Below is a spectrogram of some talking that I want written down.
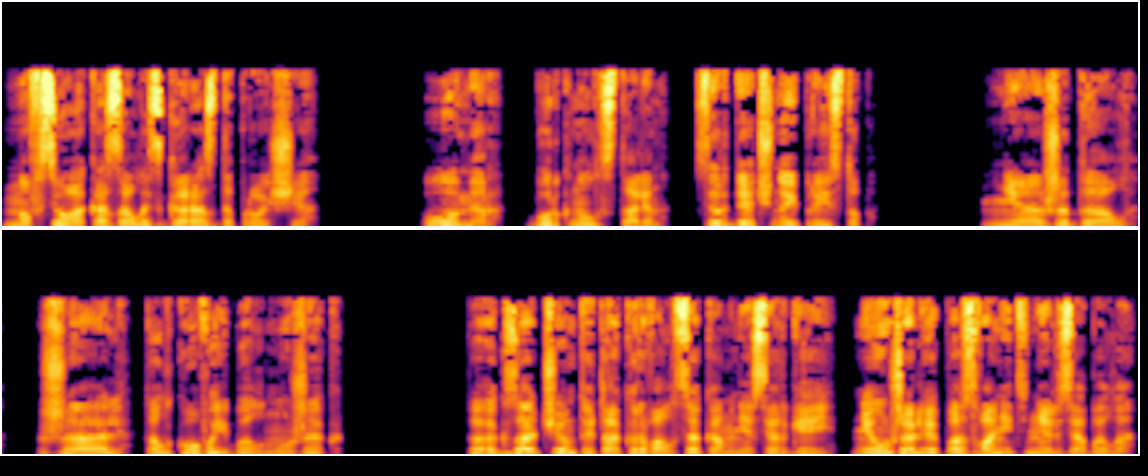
Но все оказалось гораздо проще. «Умер», — буркнул Сталин. «Сердечный приступ». «Не ожидал. Жаль, толковый был мужик». «Так зачем ты так рвался ко мне, Сергей? Неужели позвонить нельзя было?»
